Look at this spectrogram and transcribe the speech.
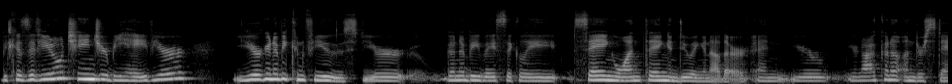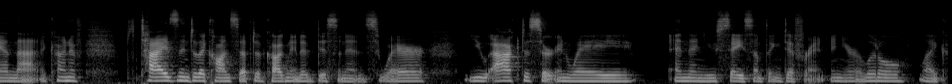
Because if you don't change your behavior, you're going to be confused. You're going to be basically saying one thing and doing another and you're you're not going to understand that. It kind of ties into the concept of cognitive dissonance where you act a certain way and then you say something different and you're a little like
